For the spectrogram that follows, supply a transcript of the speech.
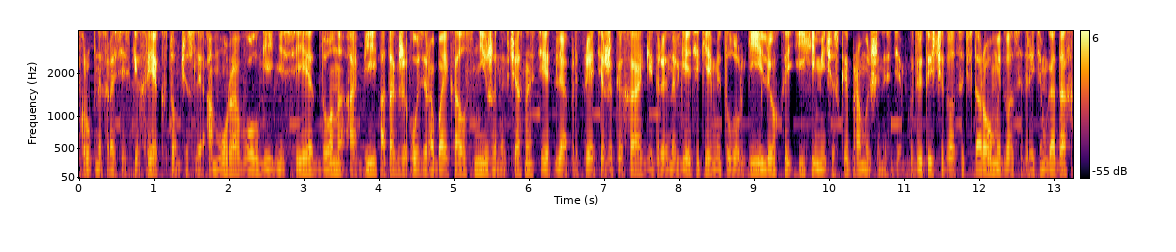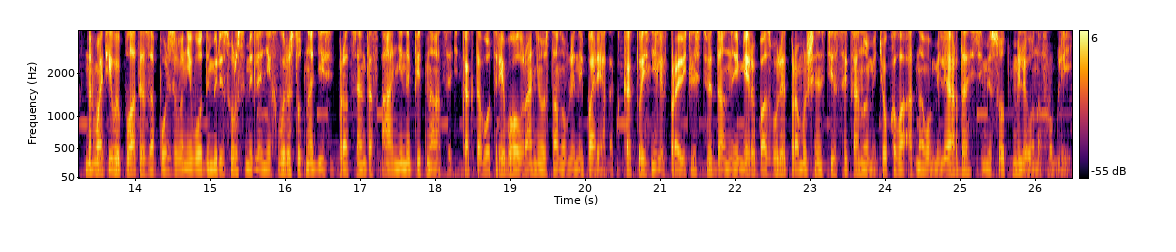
крупных российских рек, в том числе Амура, Волги, Енисея, Дона, Аби, а также озера Байкал снижены, в частности, для предприятий ЖКХ, гидроэнергетики, металлургии, легкой и химической промышленности. В 2022 и 2023 годах нормативы платы за пользование водными ресурсами для них выросли вырастут на 10%, а не на 15%, как того требовал ранее установленный порядок. Как пояснили в правительстве, данные меры позволят промышленности сэкономить около 1 миллиарда 700 миллионов рублей.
